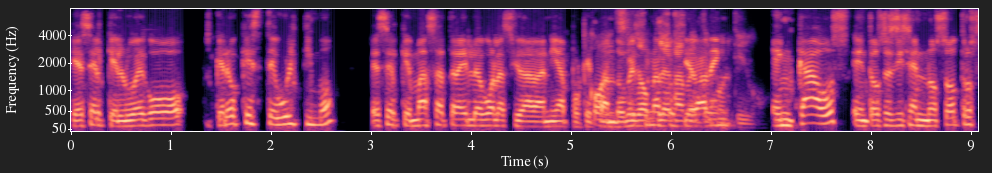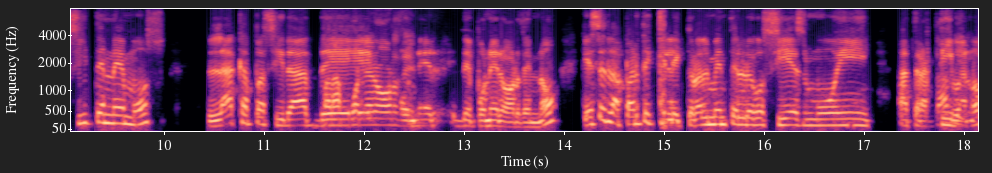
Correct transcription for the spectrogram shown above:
Que es el que luego, creo que este último es el que más atrae luego a la ciudadanía, porque cuando ves una sociedad en, en, caos, entonces dicen, nosotros sí tenemos la capacidad de poner orden. de poner orden, ¿no? Que esa es la parte que electoralmente luego sí es muy atractiva, ¿no?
